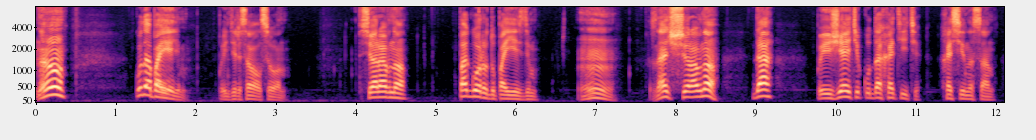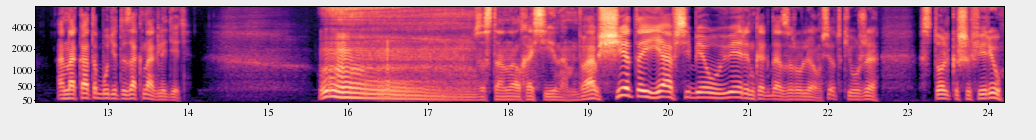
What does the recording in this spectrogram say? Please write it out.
«Ну, куда поедем?» — поинтересовался он. «Все равно. По городу поездим». «М -м, значит, все равно?» «Да. Поезжайте куда хотите, Хасина-сан. А Наката будет из окна глядеть». Застонал Хасина. «Вообще-то я в себе уверен, когда за рулем. Все-таки уже столько шоферю».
